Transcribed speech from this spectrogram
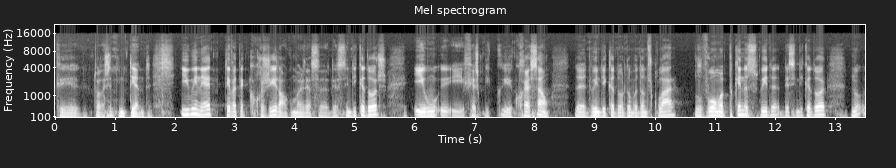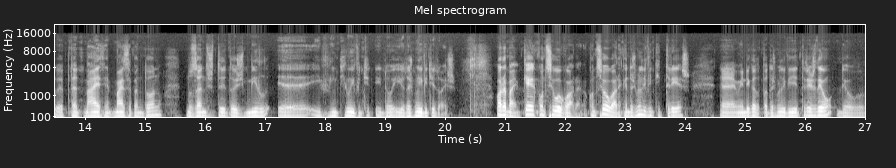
que toda a gente entende. E o INE teve até que corrigir algumas dessa, desses indicadores e, e fez e a correção do indicador do abandono escolar levou a uma pequena subida desse indicador, no, eh, portanto, mais, mais abandono nos anos de 2021 e, 20, e 2022. Ora bem, o que é que aconteceu agora? Aconteceu agora que em 2023, eh, o indicador para 2023 deu, deu,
